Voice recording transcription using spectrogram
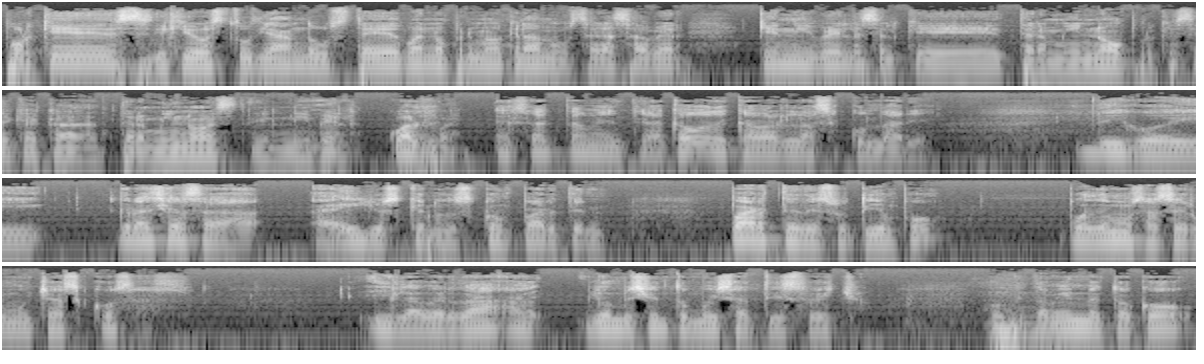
¿por qué siguió estudiando usted? bueno primero que nada me gustaría saber qué nivel es el que terminó porque sé que acá terminó el nivel ¿cuál fue? exactamente acabo de acabar la secundaria digo y gracias a a ellos que nos comparten parte de su tiempo, podemos hacer muchas cosas. Y la verdad, yo me siento muy satisfecho, porque también me tocó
